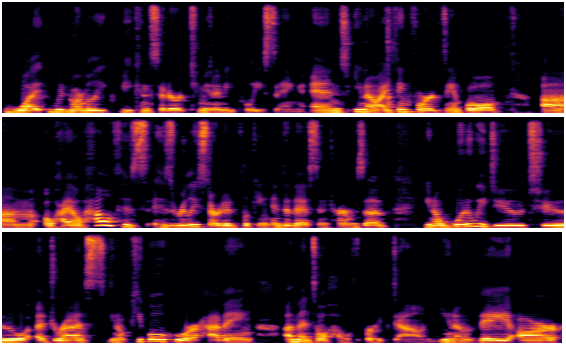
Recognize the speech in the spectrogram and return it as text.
what would normally be considered community policing. And, you know, I think, for example, um, Ohio Health has has really started looking into this in terms of, you know, what do we do to address, you know, people who are having a mental health breakdown. You know, they are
